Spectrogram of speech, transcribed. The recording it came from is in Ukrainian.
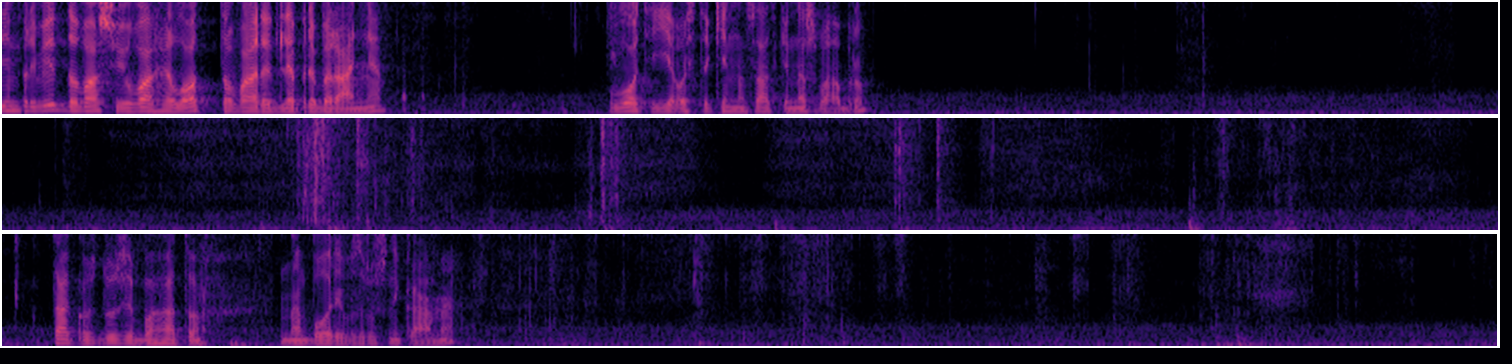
Всім привіт! До вашої уваги лот товари для прибирання. В лоті є ось такі насадки на швабру. Також дуже багато наборів з рушниками.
